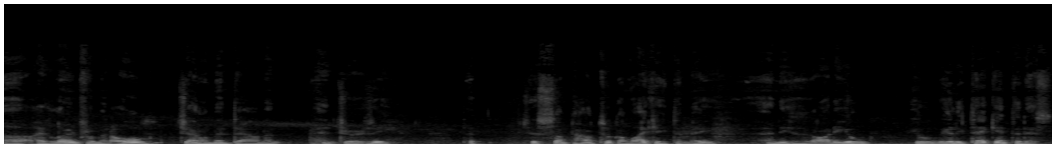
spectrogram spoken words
uh, I learned from an old gentleman down in, in Jersey that just somehow took a liking to me. And he said, Artie, you, you really take into this.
